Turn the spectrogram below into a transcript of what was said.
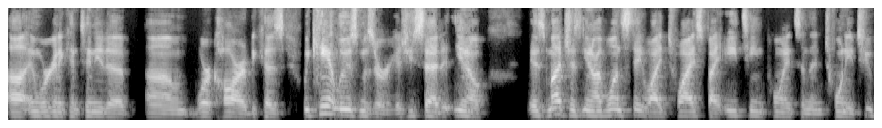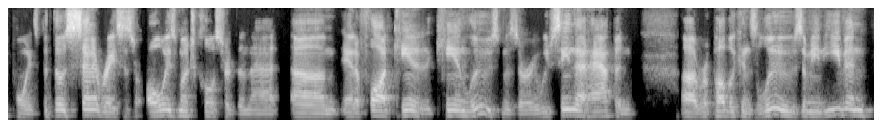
uh, and we're going to continue to um, work hard because we can't lose Missouri. As you said, you know, as much as you know, I've won statewide twice by 18 points and then 22 points, but those Senate races are always much closer than that. Um, and a flawed candidate can lose Missouri. We've seen that happen. Uh, Republicans lose. I mean, even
